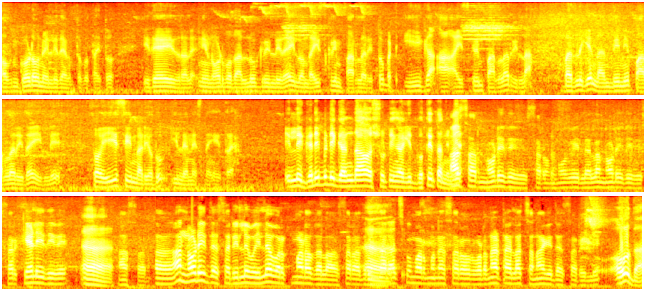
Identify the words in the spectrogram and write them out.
ಅವ್ನ ಗೋಡೌನ್ ಎಲ್ಲಿದೆ ಅಂತ ಗೊತ್ತಾಯಿತು. ಇದೇ ಇದರಲ್ಲಿ, ನೀವು ನೋಡ್ಬೋದು ಅಲ್ಲೂ ಗ್ರಿಲ್ ಇದೆ, ಇಲ್ಲೊಂದು ಐಸ್ ಕ್ರೀಮ್ ಪಾರ್ಲರ್ ಇತ್ತು ಬಟ್ ಈಗ ಆ ಐಸ್ ಕ್ರೀಮ್ ಪಾರ್ಲರ್ ಇಲ್ಲ. ಬದಲಿಗೆ ನಂದಿನಿ ಪಾರ್ಲರ್ ಇದೆ ಇಲ್ಲಿ. ಸೊ ಈ ಸೀನ್ ನಡೆಯೋದು ಇಲ್ಲೇನೆ, ಸ್ನೇಹಿತರೆ. ಇಲ್ಲಿ ಗಡಿಬಿಡಿ ಗಂಡ ಶೂಟಿಂಗ್ ಆಗಿದ್ದು ಗೊತ್ತಿತ್ತ ಹಾ ನಿಮಗೆ ಸರ್ ನೋಡಿದೀವಿ ಸರ್ ಮೂವಿಲೆಲ್ಲ ನೋಡಿದೀವಿ ಸರ್ ಕೇಳಿದೀವಿ. ಹಾ. ಸರ್. ಹಾ ನೋಡಿದ್ದೆ ಸರ್ ಇಲ್ಲಿ ಇಲ್ಲೇ ವರ್ಕ್ ಮಾಡೋದಲ್ಲ ಸರ್ ಅದರಿಂದ ರಾಜ್ಕುಮಾರ್ ಮನೆ ಸರ್ ಅವ್ರ ಒಡನಾಟ ಎಲ್ಲ ಚೆನ್ನಾಗಿದೆ ಸರ್ ಇಲ್ಲಿ. ಹೌದಾ?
